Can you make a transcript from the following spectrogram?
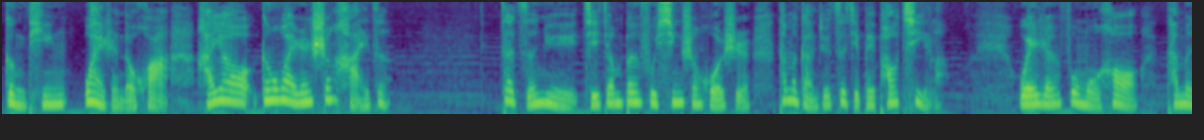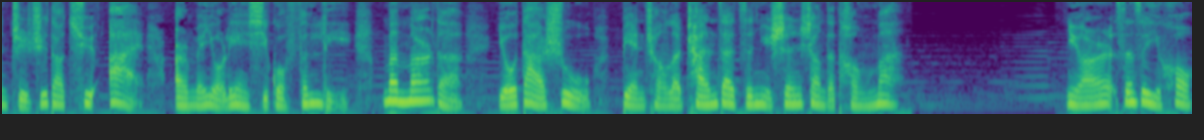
更听外人的话，还要跟外人生孩子。在子女即将奔赴新生活时，他们感觉自己被抛弃了。为人父母后，他们只知道去爱，而没有练习过分离。慢慢的，由大树变成了缠在子女身上的藤蔓。女儿三岁以后，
